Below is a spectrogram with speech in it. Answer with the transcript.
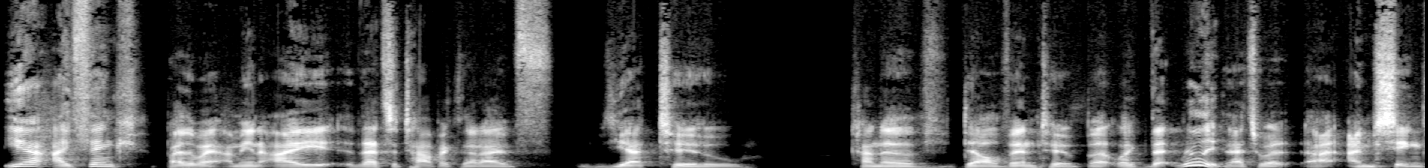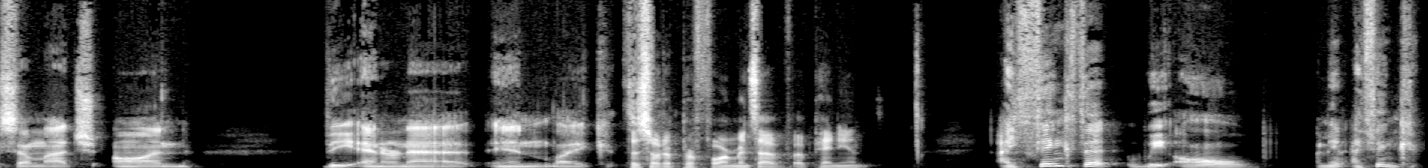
Yeah, I think. By the way, I mean, I that's a topic that I've yet to kind of delve into, but like that, really, that's what I, I'm seeing so much on the internet. in like, The sort of performance of opinions. I think that we all. I mean, I think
